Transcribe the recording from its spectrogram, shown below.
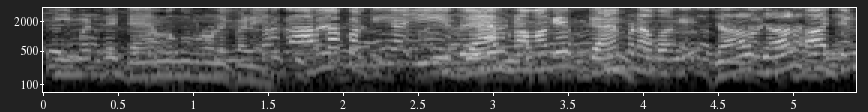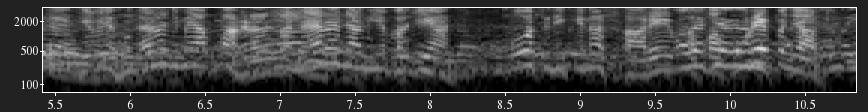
ਸੀਮੈਂਟ ਦੇ ਡੈਮ ਵਾਂਗੂ ਬਣਾਉਣੇ ਪੈਣੇ ਸਰਕਾਰ ਤਾਂ ਪੱਕੀ ਆ ਜੀ। ਡੈਮ ਬਣਾਵਾਂਗੇ ਡੈਮ ਬਣਾਵਾਂਗੇ। ਜਾਲ ਜਾਲ। ਆ ਜਿਵੇਂ ਹੁੰਦਾ ਨਾ ਜਿਵੇਂ ਆ ਪਹਾੜਾਂ ਨਾਲ ਨਹਿਰਾਂ ਜਾਂਦੀਆਂ ਪੱਕੀਆਂ ਉਸ ਤਰੀਕੇ ਨਾਲ ਸਾਰੇ ਆਪਾਂ ਪੂਰੇ ਪੰਜਾਬ 'ਚ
